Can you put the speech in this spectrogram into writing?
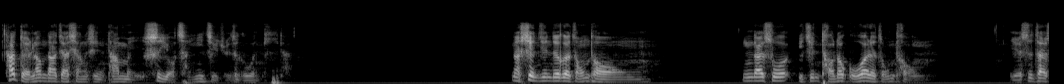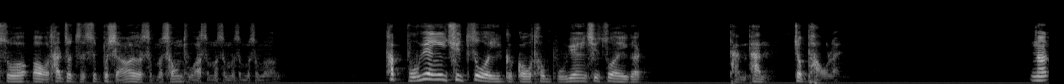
他得让大家相信他们是有诚意解决这个问题的。那现今这个总统，应该说已经逃到国外的总统，也是在说，哦，他就只是不想要有什么冲突啊，什么什么什么什么，他不愿意去做一个沟通，不愿意去做一个谈判，就跑了。那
